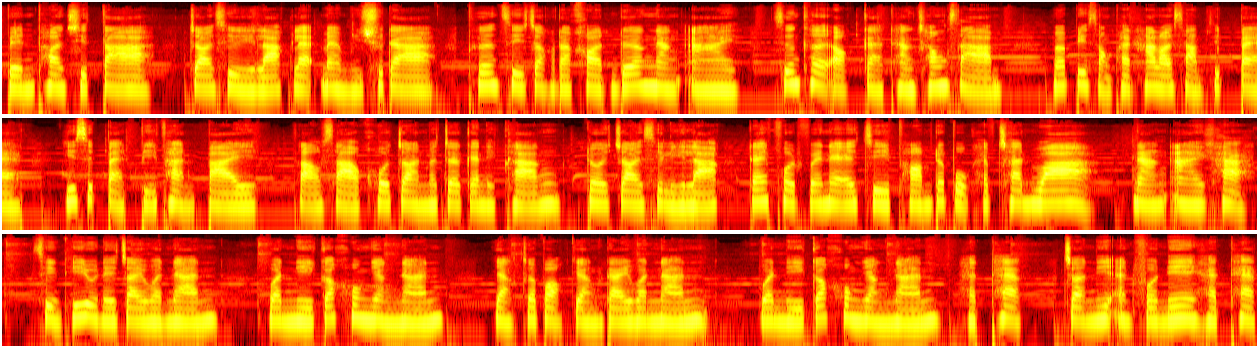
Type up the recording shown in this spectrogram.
เบนพรชิตา จอยศิริลักษ์และแหม่มวิชุดา เพื่อนซีจากละครเรื่องนางอาย ซึ่งเคยออกอากาศทางช่อง 3 เมื่อปี 2538 28 ปีผ่านไป สาวสาวๆโคจรมาเจอกันอีกครั้ง โดยจอยศิริลักษ์ได้โพสต์ไว้ในไอจีพร้อมระบุแคปชั่นว่า นางอายค่ะ สิ่งที่อยู่ในใจวันนั้น วันนี้ก็คงอย่างนั้น อยากจะบอกอย่างไรวันนั้น วันนี้ก็คงอย่างนั้นแฮชแท็กจอห์นนี่แอนโฟเน่แฮชแท็ก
